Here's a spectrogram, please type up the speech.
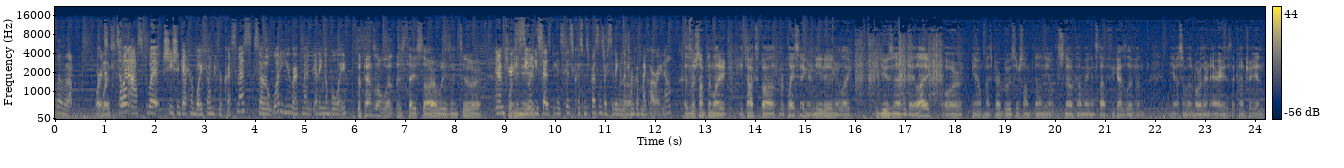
Blah, blah, blah. Words. Words. Someone asked what she should get her boyfriend for Christmas. So what do you recommend getting a boy? Depends on what his tastes are and what he's into or And I'm curious to see needs. what he says because his Christmas presents are sitting in the uh, trunk of my car right now. Is there something like he talks about replacing or needing or like could use in everyday life or, you know, nice pair of boots or something, you know, the snow coming and stuff if you guys live in, you know, some of the northern areas of the country and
